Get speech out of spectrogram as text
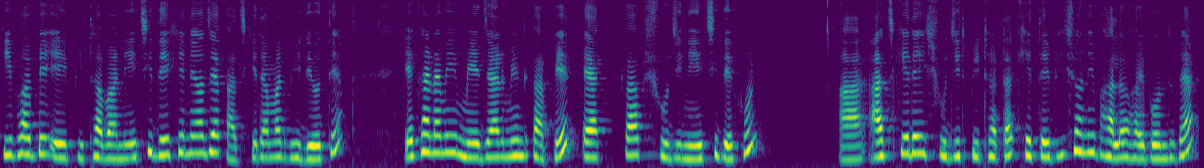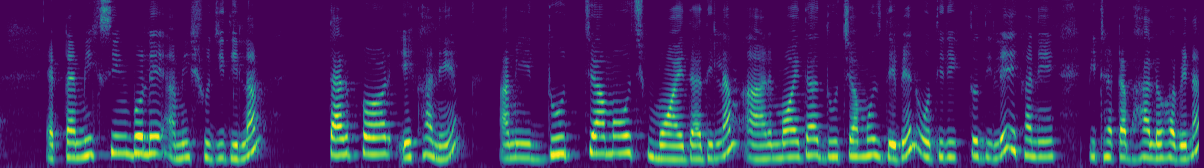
কীভাবে এই পিঠা বানিয়েছি দেখে নেওয়া যাক আজকের আমার ভিডিওতে। এখানে আমি মেজারমেন্ট কাপের এক কাপ সুজি নিয়েছি, দেখুন। আর আজকের এই সুজির পিঠাটা খেতে ভীষণই ভালো হয় বন্ধুরা। একটা মিক্সিং বলে আমি সুজি দিলাম। তারপর এখানে আমি দু চামচ ময়দা দিলাম। আর ময়দা দু চামচ দেবেন, অতিরিক্ত দিলে এখানে পিঠাটা ভালো হবে না।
